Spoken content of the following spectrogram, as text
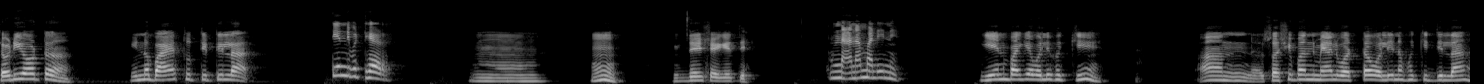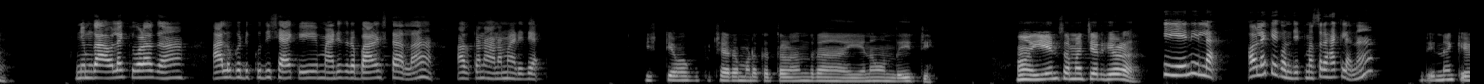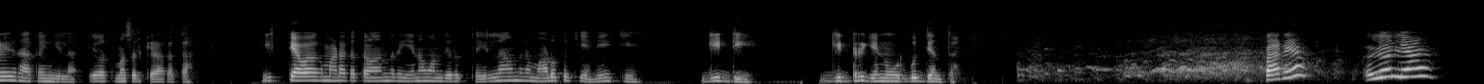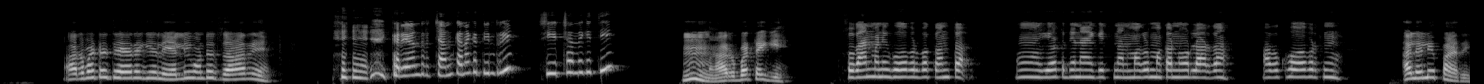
ತಡಿಯೋಟ. ಇನ್ನು ಬಾಯ ತುತ್ತಿಟ್ಟಿಲ್ಲ. ತಿಂದ್ಬಿಟ್ಟು ಹೇಳ್ರಿ ಹ್ಮ್ ಹ್ಞೂ ಉದ್ದೇಶ ಆಗೈತಿ. ನಾನ ಮಾಡೀನಿ. ಏನು ಬಾಗ್ಯ ಒಲಿ ಹೊಕ್ಕಿ? ಆ ಸೊಸಿ ಬಂದ ಮೇಲೆ ಒಟ್ಟ ಒಲಿನ ಹೊಕ್ಕಿದ್ದಿಲ್ಲ. ನಿಮ್ಗೆ ಅವಲಕ್ಕಿ ಒಳಗ ಆಲೂಗಡ್ಡೆ ಕುದಿಸಿ ಹಾಕಿ ಮಾಡಿದ್ರೆ ಭಾಳ ಇಷ್ಟ ಅಲ್ಲ? ಅದಕ್ಕೆ ನಾನು ಮಾಡಿದೆ. ಇಷ್ಟು ಯಾವಾಗ ಉಪಚಾರ ಮಾಡಕತ್ತಳ ಅಂದ್ರೆ ಏನೋ ಒಂದು ಐತಿ. ಹಾಂ ಏನು ಸಮಾಚಾರ ಹೇಳ? ಏನಿಲ್ಲ. ಅವಲಕ್ಕಿಗೆ ಒಂದಿಟ್ಟು ಮೊಸರು ಹಾಕ್ಲೇನ? ದಿನ ಕೇಳಿದ್ರೆ ಹಾಕಂಗಿಲ್ಲ. ಇವತ್ತು ಮೊಸರು ಕೇಳಕತ್ತ. ಇಷ್ಟು ಯಾವಾಗ ಮಾಡಕತ್ತಾಳ ಅಂದ್ರೆ ಏನೋ ಒಂದು ಇರುತ್ತೆ. ಇಲ್ಲ ಅಂದ್ರೆ ಮಾಡೋದಕ್ಕೆ ನೀಕಿ ಗಿಡ್ಡಿ. ಗಿಡ್ರಿಗೆ ನೂರು ಬುದ್ಧಿ ಅಂತ. ಪಾರ್ಯ ಏನ್ಲ್ಯಾ ಅರ್ಬಟೆ ತಯಾರಾಗಿಲ್ಲ ಎಲ್ಲಿ ಹೊಂಟ ಸಾರಿ ಹ್ಮ್ ಅರ್ಬಟೆಗಿ ಸುಧಾನ್ ಮನೆಗೆ ಹೋಗಿ ಬರ್ಬೇಕಂತ. ಹ್ಮ್ ಎಷ್ಟು ದಿನ ಆಗಿತ್ತು ನನ್ನ ಮಗಳ ಮಕ ನೋಡ್ಲಾರ್ದ? ಅದಕ್ಕೆ ಹೋಗಿ ಬರ್ತೀನಿ. ಅಲ್ಲಲ್ಲಿ ಪಾರಿ.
